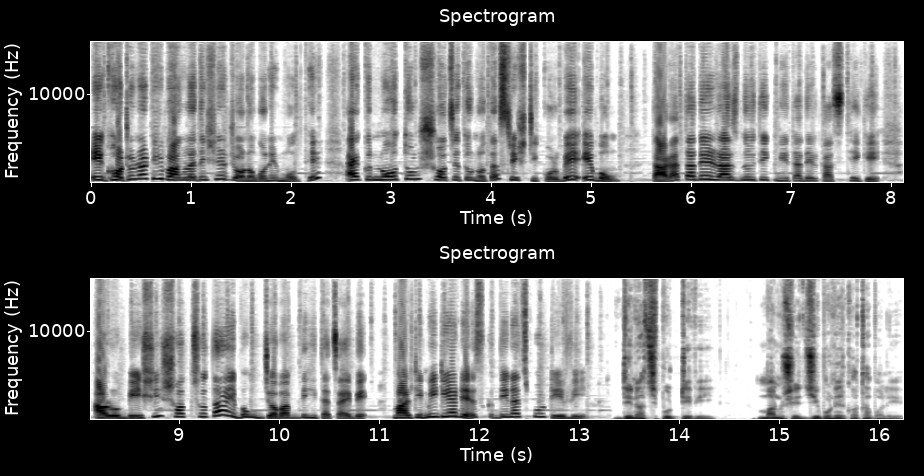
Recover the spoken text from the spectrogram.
এই ঘটনাটি বাংলাদেশের জনগণের মধ্যে এক নতুন সচেতনতা সৃষ্টি করবে এবং তারা তাদের রাজনৈতিক নেতাদের কাছ থেকে আরও বেশি স্বচ্ছতা এবং জবাবদিহিতা চাইবে। Multimedia desk, Dinajpur TV. Dinajpur TV, মানুষের জীবনের কথা বলে।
